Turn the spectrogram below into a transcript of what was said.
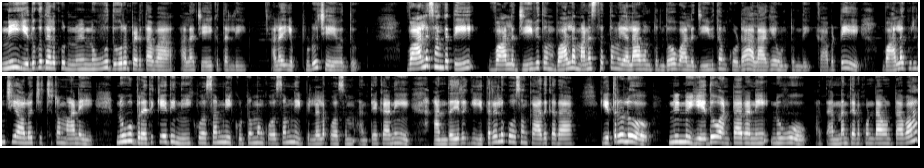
నీ ఎదుగుదలకు నువ్వు దూరం పెడతావా? అలా చేయకు తల్లి. అలా ఎప్పుడూ చేయవద్దు. వాళ్ళ సంగతి వాళ్ళ జీవితం వాళ్ళ మనస్తత్వం ఎలా ఉంటుందో వాళ్ళ జీవితం కూడా అలాగే ఉంటుంది. కాబట్టి వాళ్ళ గురించి ఆలోచించడం మానేయి. నువ్వు బ్రతికేది నీ కోసం నీ కుటుంబం కోసం నీ పిల్లల కోసం. అంతేకాని అందరికి ఇతరుల కోసం కాదు కదా. ఇతరులు నిన్ను ఏదో అంటారని నువ్వు అన్నం తినకుండా ఉంటావా?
